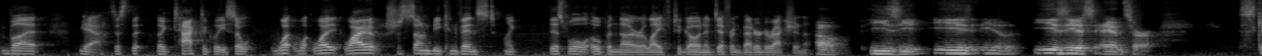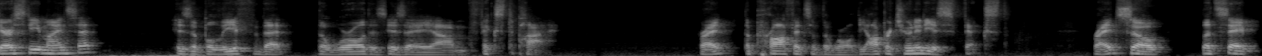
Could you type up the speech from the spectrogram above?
but yeah, just the, like tactically. So what, what, why, why should someone be convinced like this will open their life to go in a different, better direction? Oh, easy, easy, easiest answer. Scarcity mindset is a belief that the world is is a um, fixed pie. Right, the profits of the world, the opportunity is fixed. Right, so let's say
